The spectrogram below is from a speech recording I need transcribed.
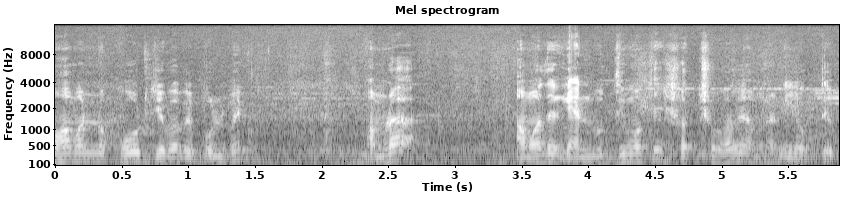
মহামান্য কোর্ট যেভাবে বলবেন আমরা আমাদের জ্ঞান বুদ্ধিমতে স্বচ্ছভাবে আমরা নিয়োগ দেব।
